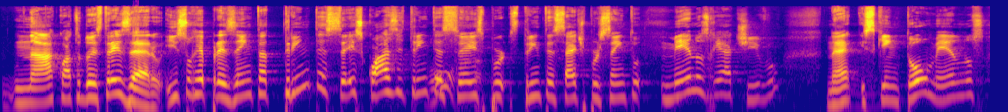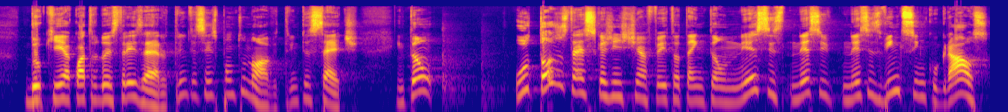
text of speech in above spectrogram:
na 4230. Isso representa 36, quase 36 por, 37% menos reativo, né? Esquentou menos do que a 4230, 36.9, 37. Então, o, todos os testes que a gente tinha feito até então nesses, nesse, nesses 25 graus,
